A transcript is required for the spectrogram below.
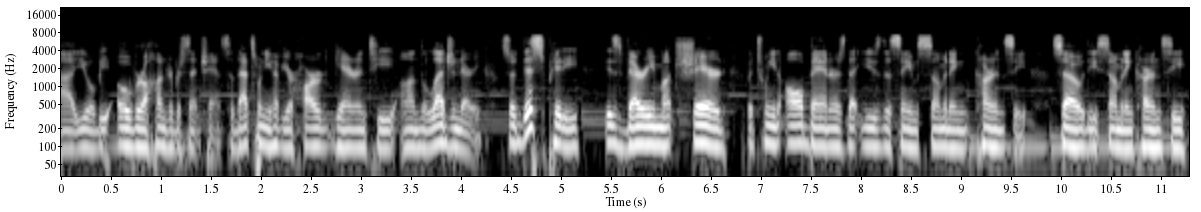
uh, you will be over 100% chance. So that's when you have your hard guarantee on the legendary. So this pity is very much shared between all banners that use the same summoning currency. So the summoning currency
